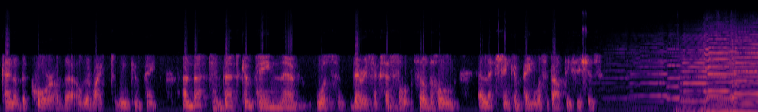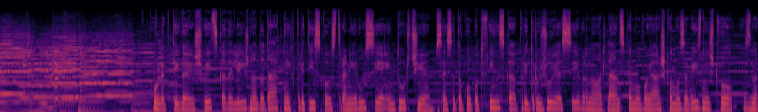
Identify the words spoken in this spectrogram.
kind of the core of the of the right wing campaign, and that that campaign uh, was very successful. So the whole election campaign was about these issues. Poleg tega je Švedska deležna dodatnih pritiskov strani Rusije in Turčije, saj se tako kot Finska pridružuje Severnoatlantskemu vojaškemu zavezništvu, zna,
